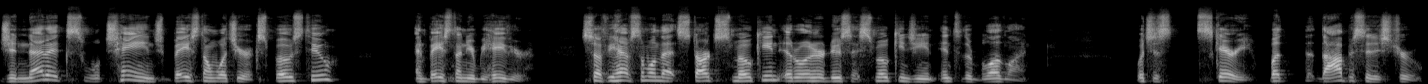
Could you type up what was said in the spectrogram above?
Genetics will change based on what you're exposed to and based on your behavior. So if you have someone that starts smoking, it'll introduce a smoking gene into their bloodline, which is scary. But the opposite is true.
